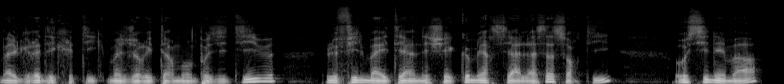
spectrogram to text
Malgré des critiques majoritairement positives, le film a été un échec commercial à sa sortie, au cinéma,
